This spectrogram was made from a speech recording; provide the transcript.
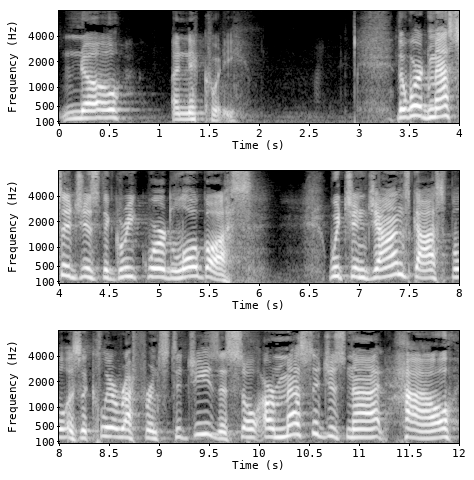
no iniquity. The word message is the Greek word logos, which in John's gospel is a clear reference to Jesus. So our message is not how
